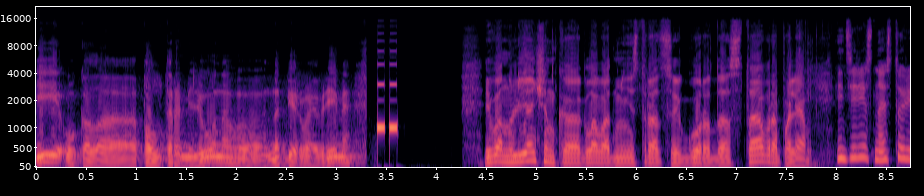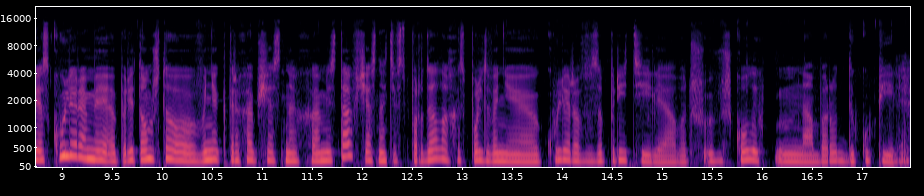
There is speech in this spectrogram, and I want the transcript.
и около полутора миллионов на первое время Иван Ульянченко, глава администрации города Ставрополя. Интересная история с кулерами, при том, что в некоторых общественных местах, в частности в спортзалах, использование кулеров запретили, а вот в школах, наоборот, докупили.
